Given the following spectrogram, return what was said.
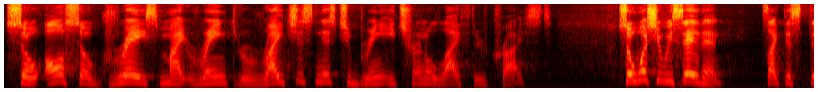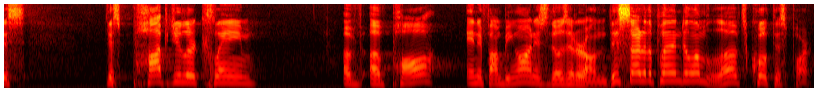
so also grace might reign through righteousness to bring eternal life through Christ. So, what should we say then? It's like this, this, this popular claim of, of Paul. And if I'm being honest, those that are on this side of the pendulum love to quote this part.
